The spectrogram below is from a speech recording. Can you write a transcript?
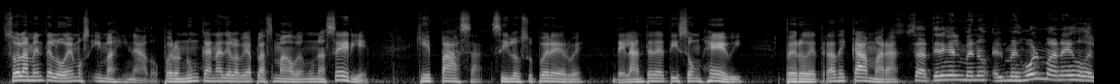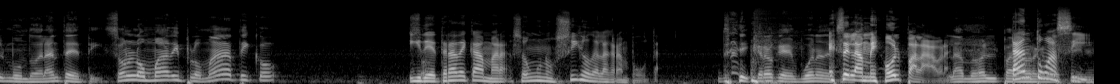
solamente lo hemos imaginado, pero nunca nadie lo había plasmado en una serie. ¿Qué pasa si los superhéroes delante de ti son heavy, pero detrás de cámara O sea, tienen el, meno- el mejor manejo del mundo delante de ti. Son los más diplomáticos. y detrás de cámara son unos hijos de la gran puta? Y creo que es buena Esa es la mejor palabra. La mejor palabra Tanto así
